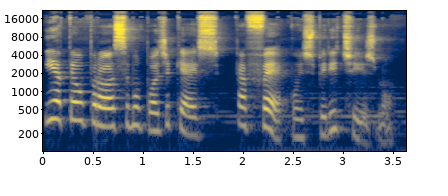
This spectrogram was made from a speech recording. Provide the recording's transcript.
E até o próximo podcast Café com Espiritismo.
